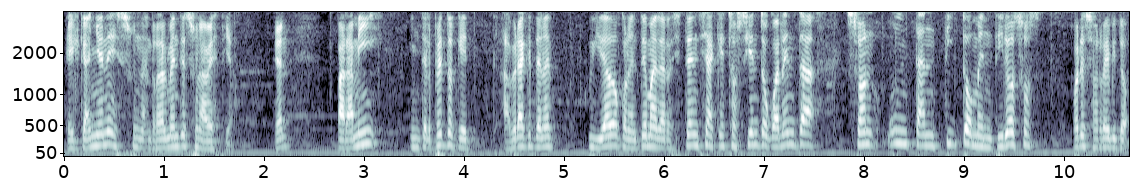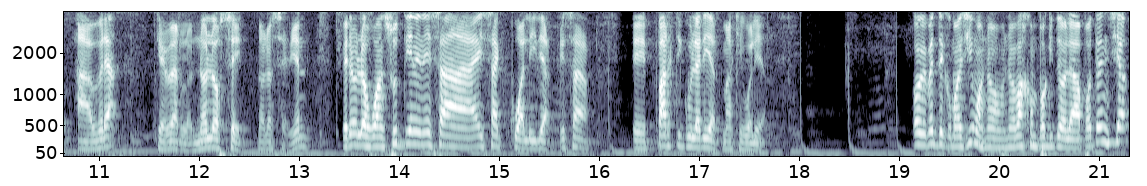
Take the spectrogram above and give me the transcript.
el cañón es realmente es una bestia. Para mí, interpreto que habrá que tener cuidado con el tema de la resistencia, que estos 140 son un tantito mentirosos. Por eso repito, habrá que verlo. No lo sé, no lo sé, ¿bien? Pero los Wansu tienen esa, esa cualidad, esa eh, particularidad más que cualidad. Obviamente, como decimos, nos, baja un poquito la potencia,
